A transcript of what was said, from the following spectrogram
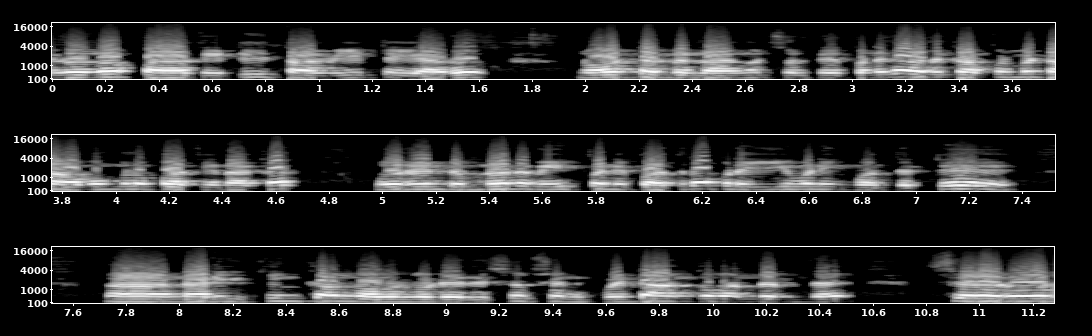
இதெல்லாம் பார்த்துட்டு தான் வீட்டை யாரோ நோட்டமிடுறாங்கன்னு சொல்லிட்டு பண்ணுங்க அதுக்கப்புறமேட்டு அவங்களும் பாத்தீங்கன்னாக்கா ஒரு ரெண்டு மணி நேரம் வெயிட் பண்ணி பார்த்துட்டு அப்புறம் ஈவினிங் வந்துட்டு நடிகை கிங்காங் அவர்களுடைய ரிசப்ஷனுக்கு போயிட்டு அங்க வந்திருந்த சிலரோட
